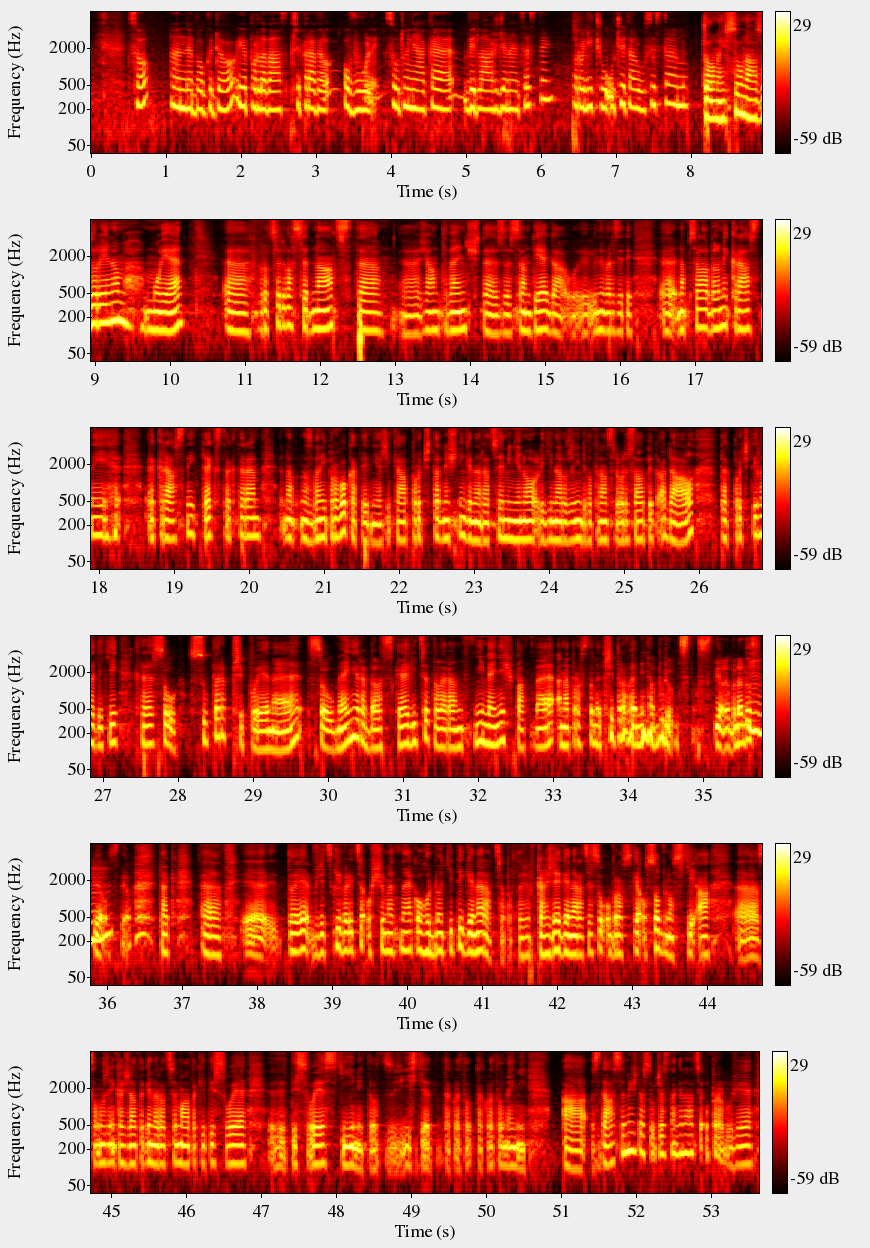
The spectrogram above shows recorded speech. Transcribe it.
Co nebo kdo je podle vás připravil o vůli? Jsou to nějaké vydlážděné cesty rodičů, učitelů, systému? To nejsou názory jenom moje. Eh, v roce 2017 eh, Jean Tvench ze San Diego univerzity eh, napsala velmi krásný, krásný text, ve kterém nazvaný provokativně říká, proč ta dnešní generace míněno lidí narození 1995 a dál, tak proč tyhle děti, které jsou super připojené, jsou méně rebelské, více tolerantní, méně špatné a naprosto nepřipraveny na budoucnost jo, nebo na dospělost. Mm-hmm. Jo. Tak to je vždycky velice ošemetné jako hodnotí hodnotí ty generace, protože v každé generaci jsou obrovské osobnosti a e, samozřejmě každá ta generace má taky ty svoje, ty svoje stíny. To jistě takhle to, takhle to není. A zdá se mi, že ta současná generace opravdu, že je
